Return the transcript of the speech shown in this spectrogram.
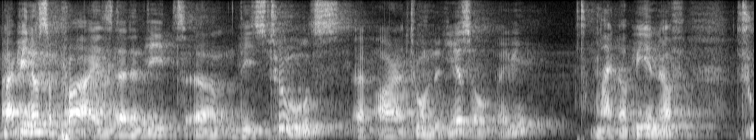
might be no surprise that indeed um, these tools that are 200 years old maybe, might not be enough to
